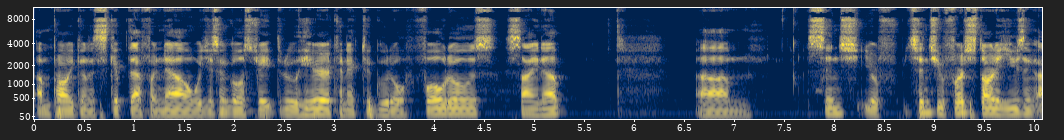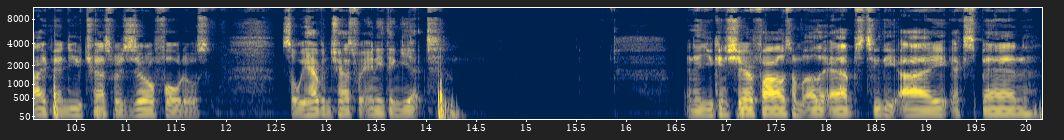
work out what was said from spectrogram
I'm probably going to skip that for now. We're just going to go straight through here connect to google photos sign up. Um since you since you first started using iPad, you transferred zero photos. So we haven't transferred anything yet. And then you can share files from other apps to the iXpand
